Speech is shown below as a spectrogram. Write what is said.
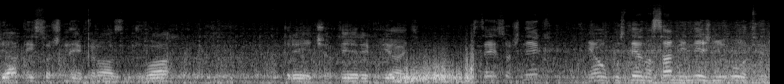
П'ятий сочник. Раз, два, три, чотири, п'ять. Ось цей сочник я опустив на самий нижній отвір.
